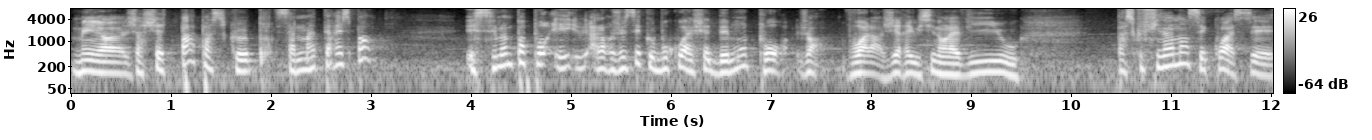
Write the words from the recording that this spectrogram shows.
mais euh, j'achète pas parce que ça ne m'intéresse pas. Et c'est même pas pour. Et alors, je sais que beaucoup achètent des montres pour genre voilà, j'ai réussi dans la vie ou parce que finalement, c'est quoi? C'est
